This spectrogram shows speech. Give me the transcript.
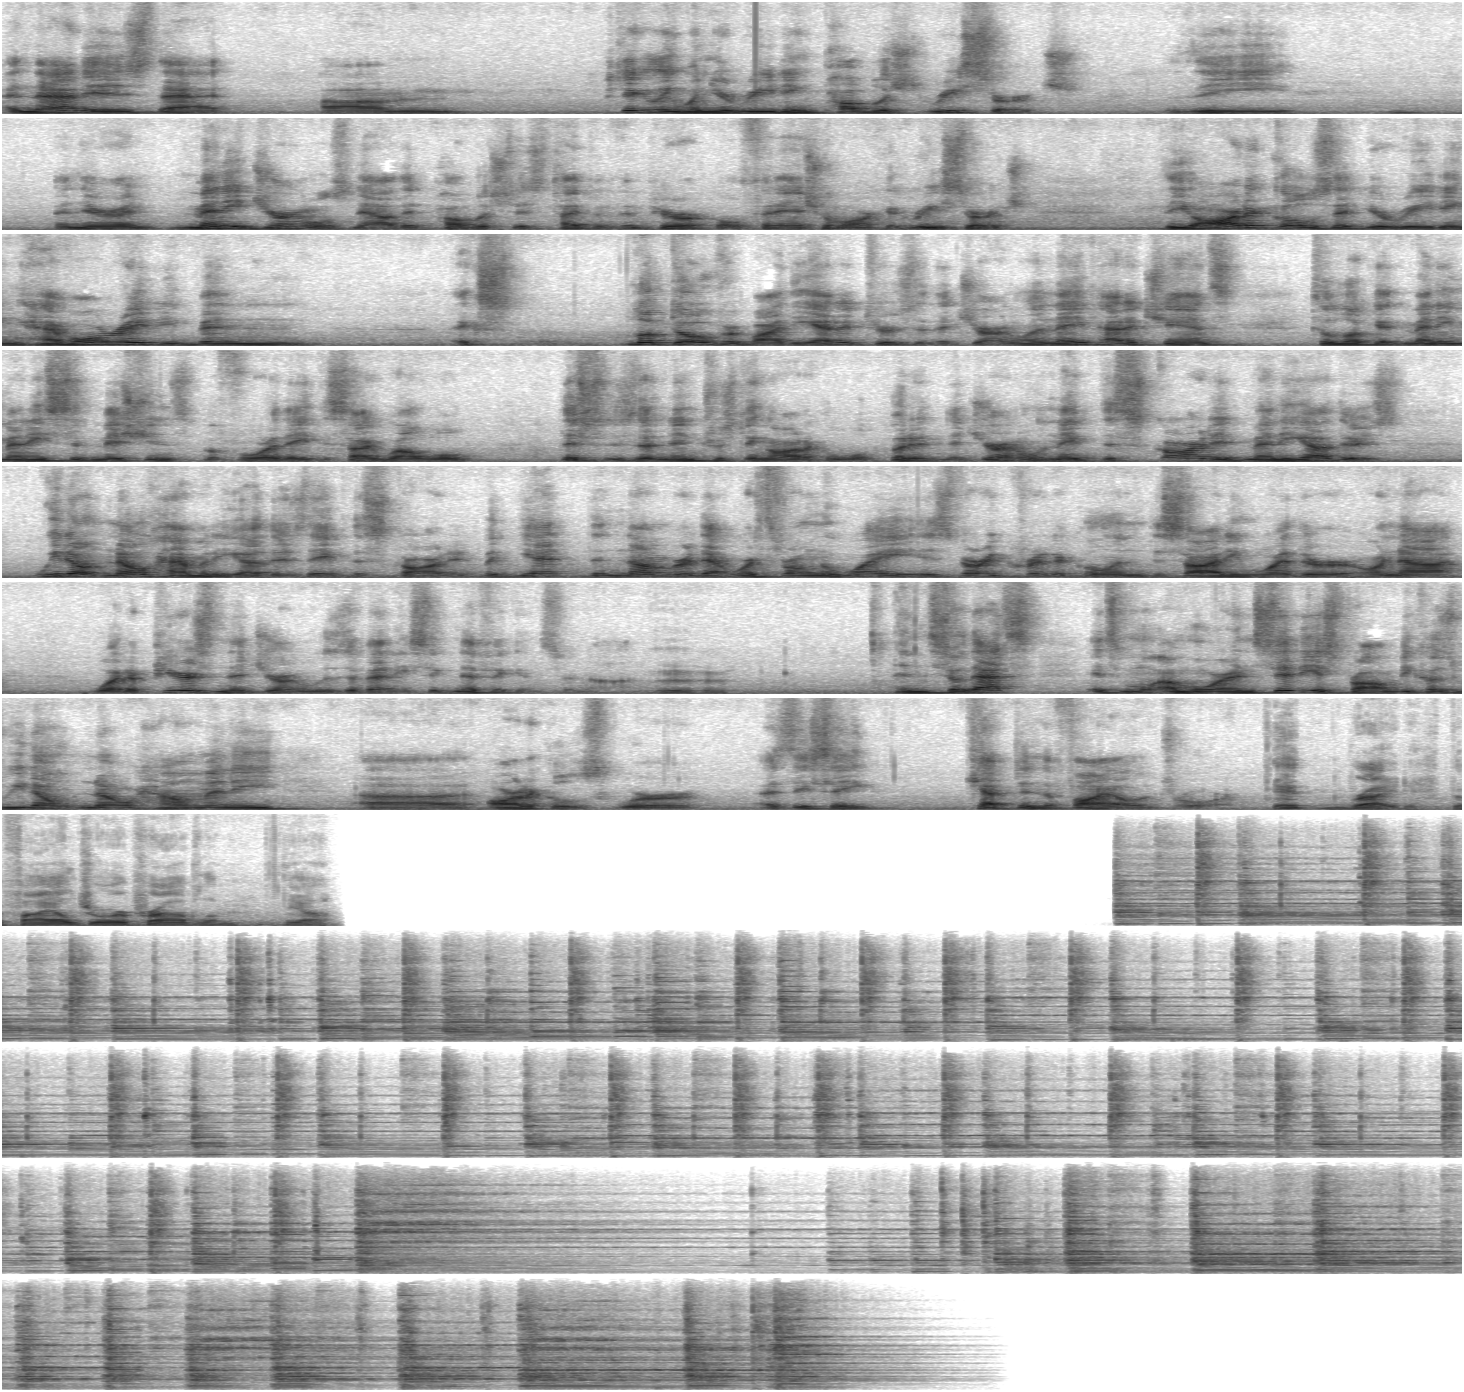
And that is that, um, particularly when you're reading published research, the and there are many journals now that publish this type of empirical financial market research. The articles that you're reading have already been ex- looked over by the editors of the journal, and they've had a chance to look at many, many submissions before they decide, well, well, this is an interesting article, we'll put it in the journal. And they've discarded many others. We don't know how many others they've discarded, but yet the number that were thrown away is very critical in deciding whether or not what appears in the journal is of any significance or not. Mm-hmm. And so that's it's more, a more insidious problem because we don't know how many uh, articles were as they say, kept in the file drawer. It right, the file drawer problem. Yeah.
